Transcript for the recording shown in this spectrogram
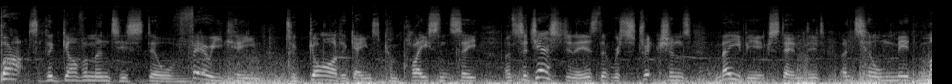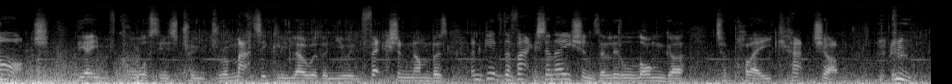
But the government is still very keen to guard against complacency, and suggestion is that restrictions may be extended until mid March. The aim, of course, is to dramatically lower the new infection numbers and give the vaccinations a little longer to play catch up.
